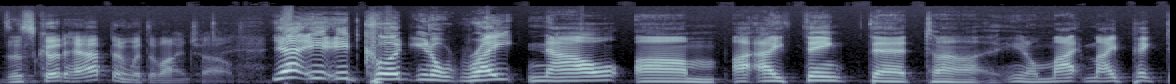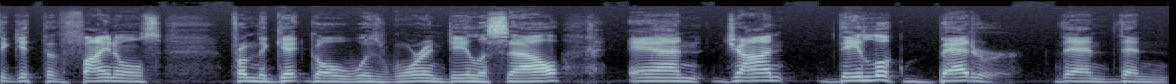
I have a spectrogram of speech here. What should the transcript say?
this could happen with Divine Child. Yeah, it, it could. You know, right now, um, I, I, think that uh, you know my my pick to get to the finals from the get go was Warren De La Salle and John. They look better than than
